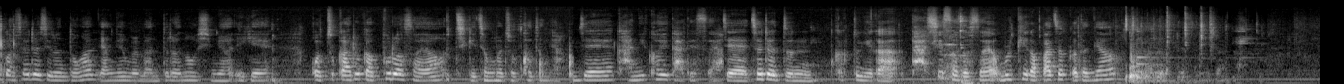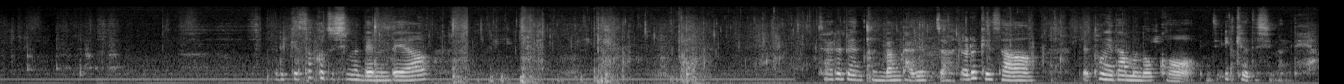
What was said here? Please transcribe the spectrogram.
무가 절여지는 동안 양념을 만들어 놓으시면 이게 고춧가루가 불어서요. 치기 정말 좋거든요. 이제 간이 거의 다 됐어요. 이제 절여둔 깍두기가 다 씻어졌어요. 물기가 빠졌거든요. 이렇게 섞어주시면 되는데요. 자르면 금방 다 됐죠? 이렇게 해서 통에 담아 놓고 이제 익혀 드시면 돼요.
